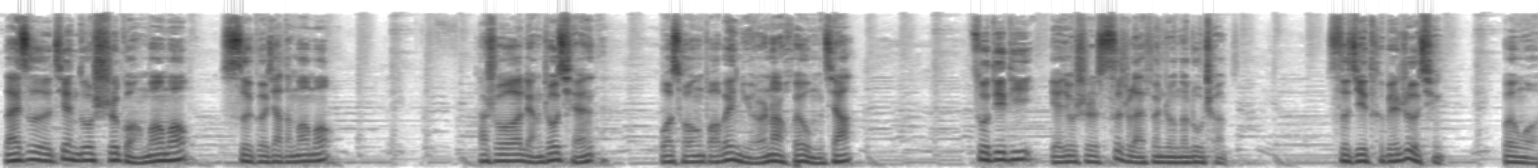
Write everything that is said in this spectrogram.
来自见多识广猫猫四哥家的猫猫，他说两周前我从宝贝女儿那回我们家，坐滴滴也就是四十来分钟的路程，司机特别热情，问我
